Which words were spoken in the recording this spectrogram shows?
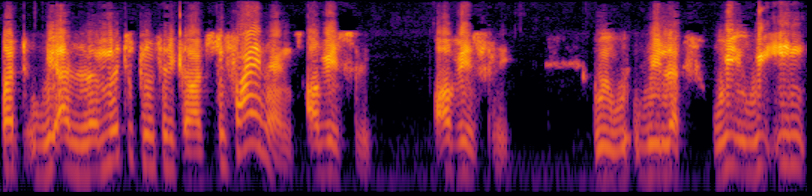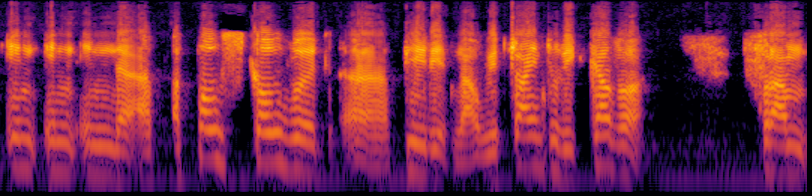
But we are limited with regards to finance, obviously. Obviously. We, we, we, we in, in, in, in a, a post COVID uh, period now, we're trying to recover from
